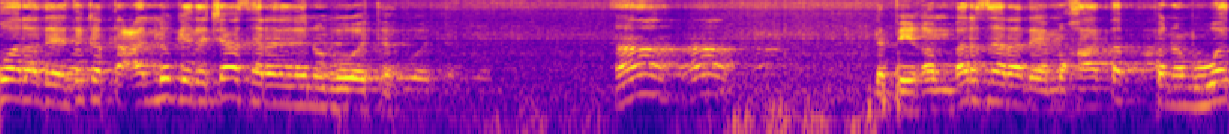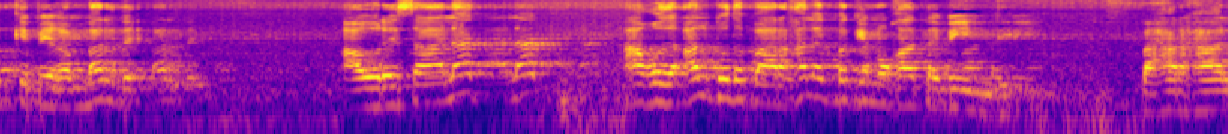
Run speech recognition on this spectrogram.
غوره ده ځکه تعلق د چا سره د نبوت ها د پیغمبر سره ده مخاطب په نبوت کې پیغمبر ده او رسالت هغه د الکو د پاره خلق به کې مخاطبین دي په هر حال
